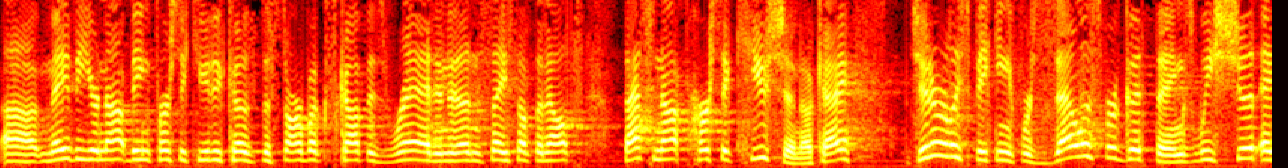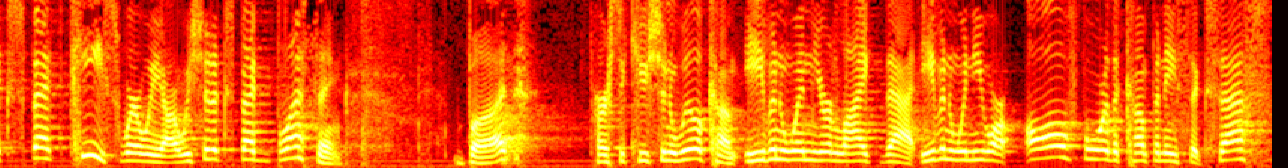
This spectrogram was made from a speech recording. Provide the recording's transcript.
Uh, maybe you're not being persecuted because the Starbucks cup is red and it doesn't say something else. That's not persecution, okay? Generally speaking, if we're zealous for good things, we should expect peace where we are. We should expect blessing. But persecution will come, even when you're like that. Even when you are all for the company's success,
